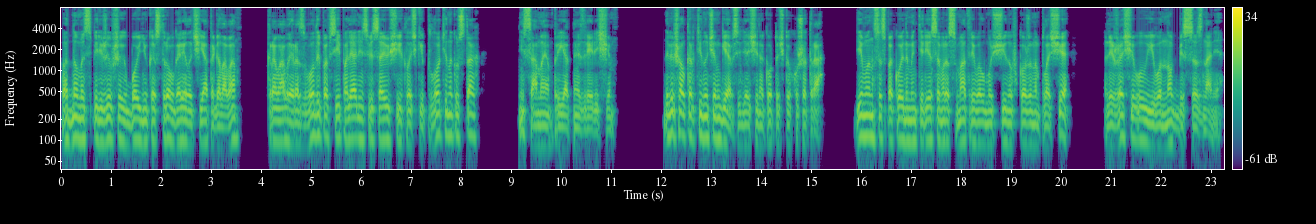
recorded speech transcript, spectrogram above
В одном из переживших бойню костров горела чья-то голова, кровавые разводы по всей поляне, свисающие клочки плоти на кустах. Не самое приятное зрелище. Довершал картину Ченгер, сидящий на корточках у шатра. Демон со спокойным интересом рассматривал мужчину в кожаном плаще, лежащего у его ног без сознания.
